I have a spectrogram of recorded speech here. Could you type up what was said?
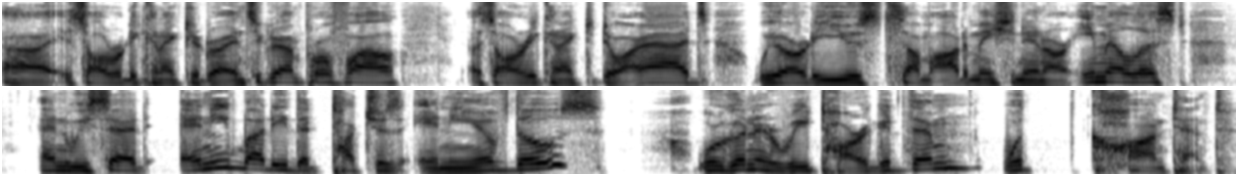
Uh, it's already connected to our Instagram profile. It's already connected to our ads. We already used some automation in our email list. And we said anybody that touches any of those, we're going to retarget them with content.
